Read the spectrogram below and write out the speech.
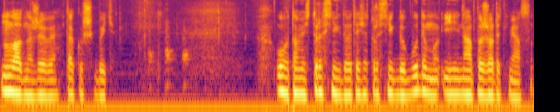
Ну ладно, живе, так уж і бить. О, там є тростник, давайте ще тростник добудемо і на пожарить м'ясо.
